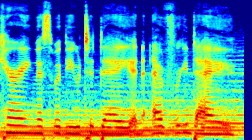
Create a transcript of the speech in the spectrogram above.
carrying this with you today and every day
